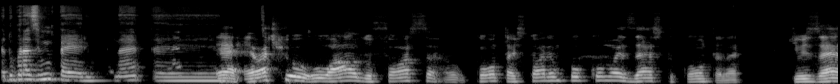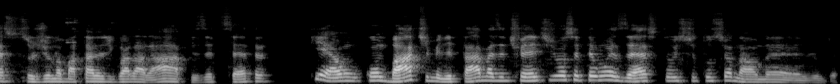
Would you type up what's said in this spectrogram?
é do Brasil Império, né? É... é, eu acho que o, o Aldo Fossa conta a história um pouco como o Exército conta, né? Que o Exército surgiu na Batalha de Guararapes, etc., que é um combate militar, mas é diferente de você ter um exército institucional, né, Júlia?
